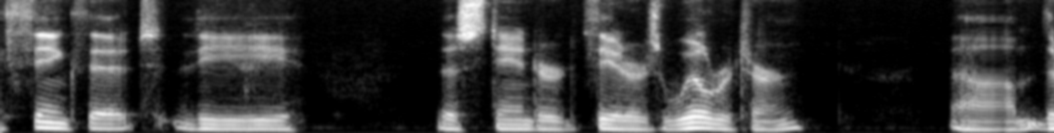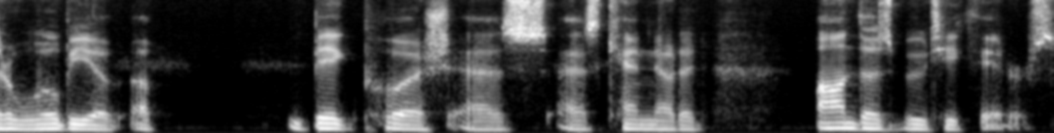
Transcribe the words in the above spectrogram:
think that the the standard theaters will return. Um, there will be a, a big push as as ken noted on those boutique theaters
